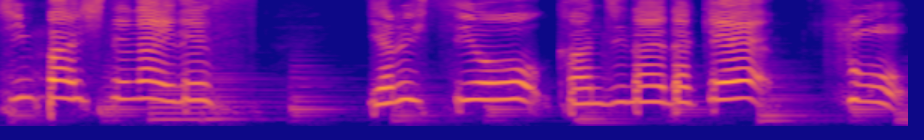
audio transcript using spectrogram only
心配してないです。やる必要感じないだけ。そう。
